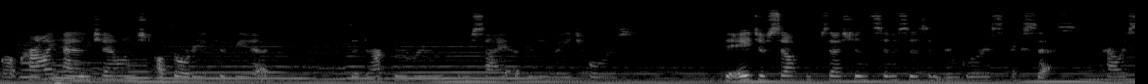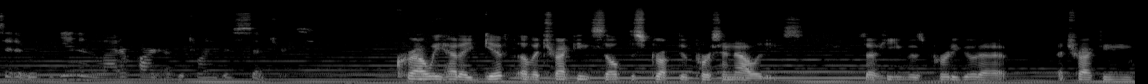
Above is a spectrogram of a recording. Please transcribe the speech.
Well, Crowley had unchallenged authority to be a, the Dark guru, the Messiah of the New Age Horus. The age of self obsession, cynicism, and glorious excess. Crowley said it would begin in the latter part of the 20th century. Crowley had a gift of attracting self destructive personalities. So he was pretty good at attracting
